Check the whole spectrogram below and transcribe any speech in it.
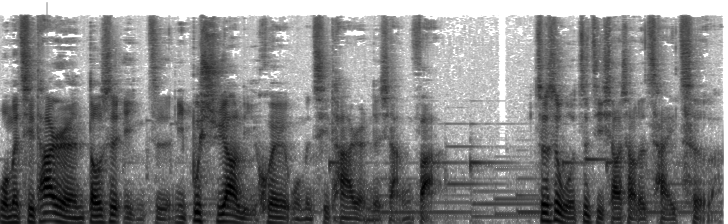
我们其他人都是影子，你不需要理会我们其他人的想法，这是我自己小小的猜测啦。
